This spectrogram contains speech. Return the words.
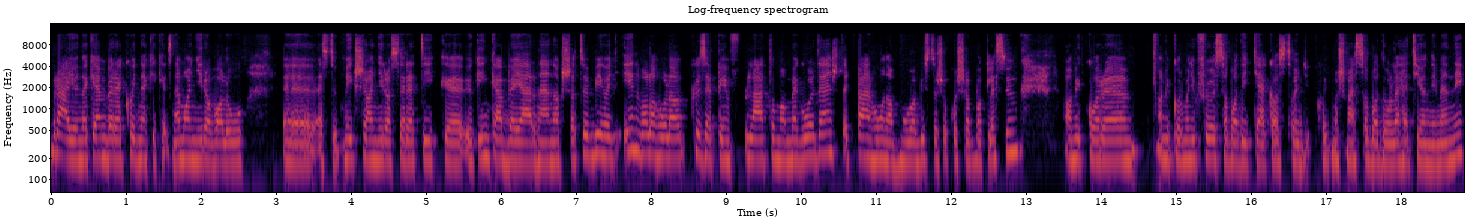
rájönnek emberek, hogy nekik ez nem annyira való, ezt ők mégse annyira szeretik, ők inkább bejárnának, stb., hogy én valahol a közepén látom a megoldást, egy pár hónap múlva biztos okosabbak leszünk, amikor amikor mondjuk felszabadítják azt, hogy, hogy most már szabadon lehet jönni-menni.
